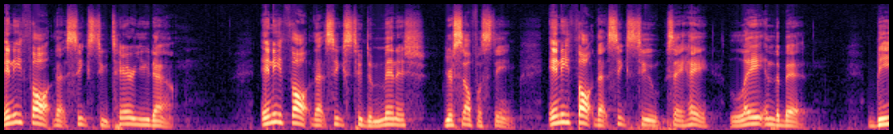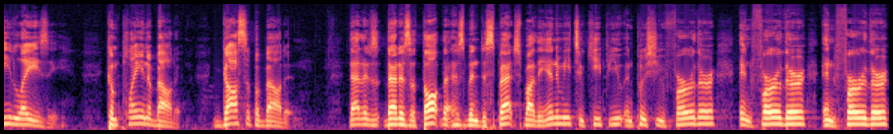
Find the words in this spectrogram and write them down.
Any thought that seeks to tear you down, any thought that seeks to diminish your self esteem, any thought that seeks to say, hey, lay in the bed, be lazy, complain about it, gossip about it, that is, that is a thought that has been dispatched by the enemy to keep you and push you further and further and further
